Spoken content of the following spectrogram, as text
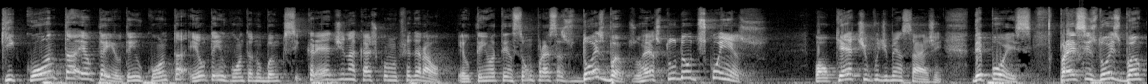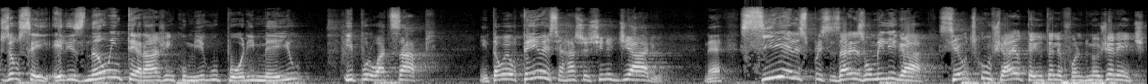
Que conta eu tenho? Eu tenho conta, eu tenho conta no Banco Sicredi e na Caixa Econômica Federal. Eu tenho atenção para esses dois bancos. O resto tudo eu desconheço. Qualquer tipo de mensagem. Depois, para esses dois bancos eu sei, eles não interagem comigo por e-mail e por WhatsApp. Então eu tenho esse raciocínio diário. Né? Se eles precisarem, eles vão me ligar. Se eu desconfiar, eu tenho o telefone do meu gerente.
